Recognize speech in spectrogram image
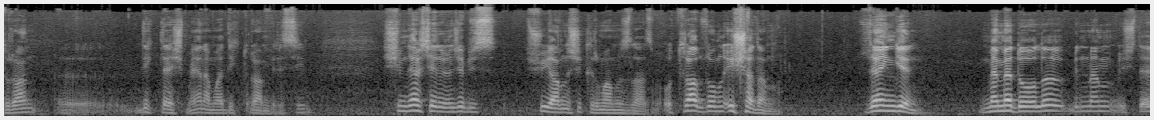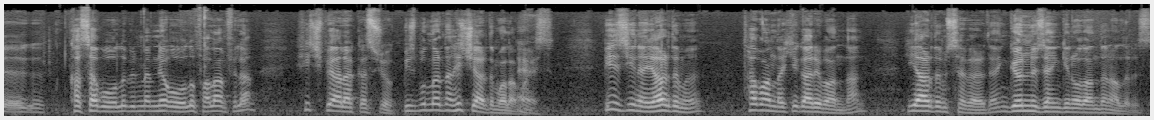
duran, e, dikleşmeyen ama dik duran birisiyim. Şimdi her şeyden önce biz şu yanlışı kırmamız lazım. O Trabzonlu iş adamı, zengin, Mehmetoğlu bilmem işte Kasaboğlu bilmem ne oğlu falan filan hiçbir alakası yok. Biz bunlardan hiç yardım alamayız. Evet. Biz yine yardımı tabandaki garibandan, yardımseverden, gönlü zengin olandan alırız.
